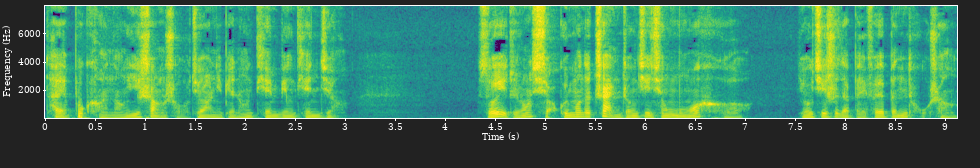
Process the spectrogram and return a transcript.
他也不可能一上手就让你变成天兵天将。所以，这种小规模的战争进行磨合，尤其是在北非本土上，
